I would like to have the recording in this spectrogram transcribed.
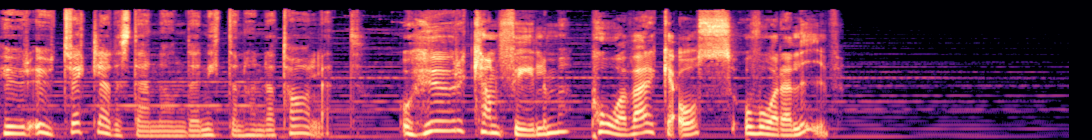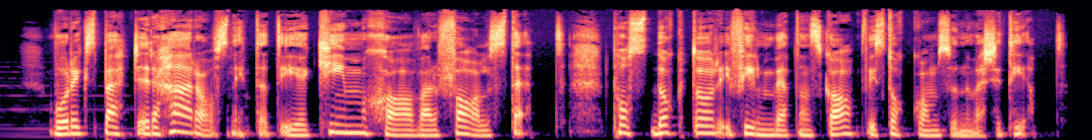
Hur utvecklades den under 1900-talet? Och hur kan film påverka oss och våra liv? Vår expert i det här avsnittet är Kim Schavar Falstedt, postdoktor i filmvetenskap vid Stockholms universitet.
